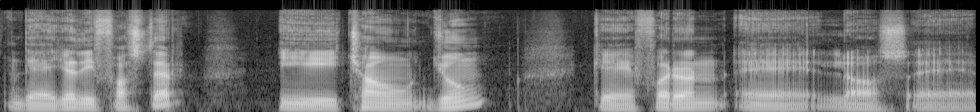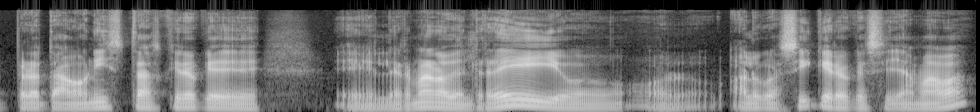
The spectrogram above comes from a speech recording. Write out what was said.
de Jodie Foster y Chong Jung que fueron eh, los eh, protagonistas, creo que eh, el hermano del rey o, algo así, creo que se llamaba.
